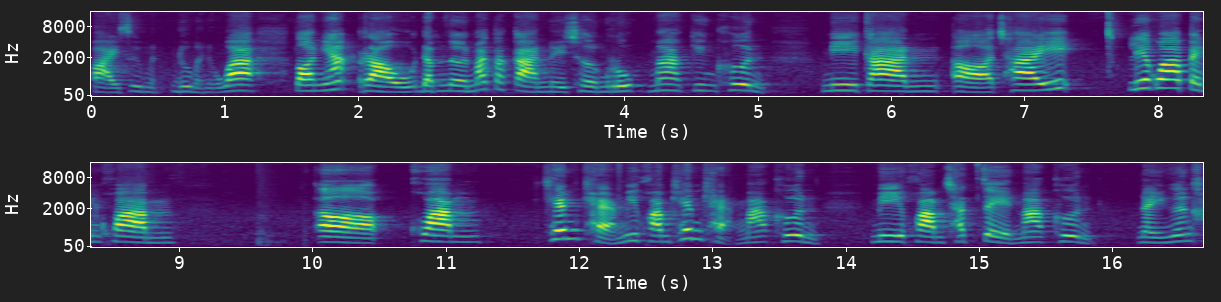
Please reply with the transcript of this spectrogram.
ไปซึ่งดูเหมือนว่า ตอนนี้เราดำเนินมาตรการในเชิงรุกมากยิ่งขึ้น มีการใช้เรียกว่าเป็นความเอ่อความเข้มแข็งมีความเข้มแข็งมากขึ้น มีความชัดเจนมากขึ้น ในเงื่อนไข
